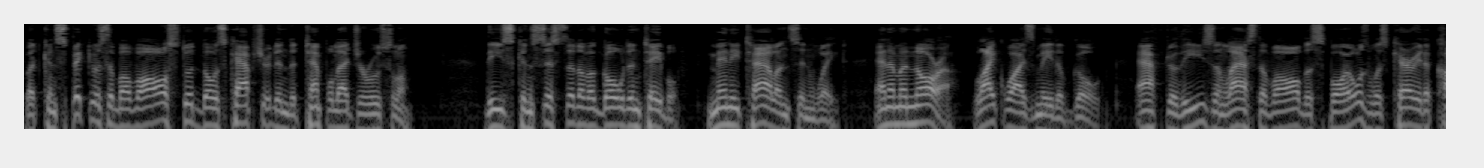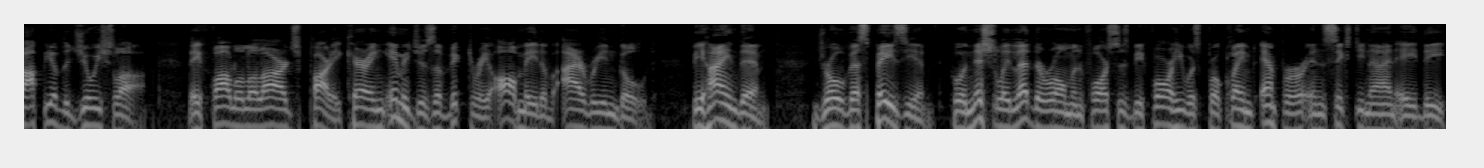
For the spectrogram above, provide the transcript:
but conspicuous above all stood those captured in the temple at Jerusalem. These consisted of a golden table, many talents in weight, and a menorah, likewise made of gold. After these, and last of all the spoils, was carried a copy of the Jewish law. They followed a large party, carrying images of victory, all made of ivory and gold. Behind them drove Vespasian, who initially led the Roman forces before he was proclaimed emperor in 69 AD,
